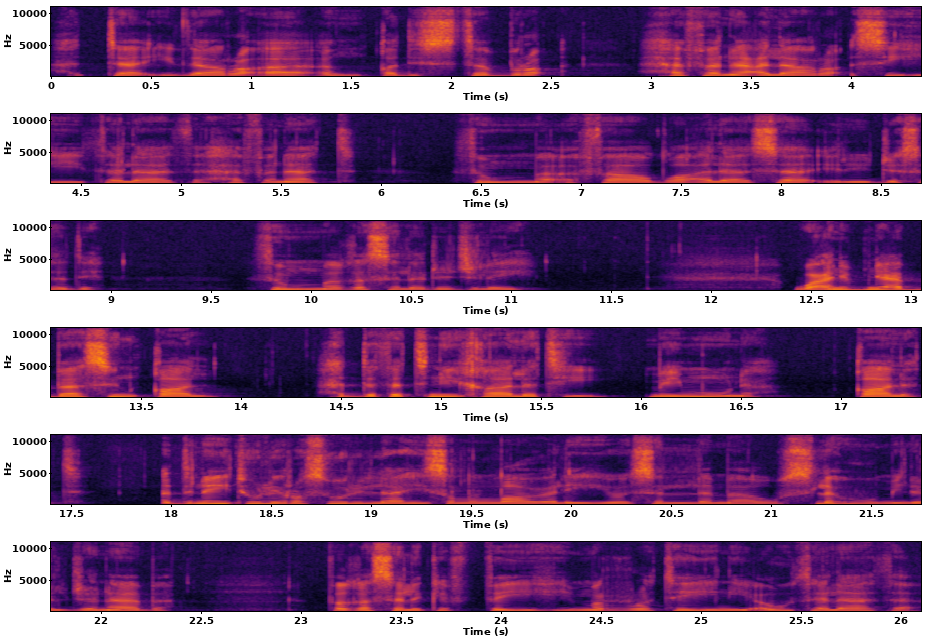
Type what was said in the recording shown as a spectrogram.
حتى إذا رأى أن قد استبرأ حفن على رأسه ثلاث حفنات ثم أفاض على سائر جسده ثم غسل رجليه. وعن ابن عباس قال حدثتني خالتي ميمونة قالت أدنيت لرسول الله صلى الله عليه وسلم غسله من الجنابة. فغسل كفيه مرتين أو ثلاثة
